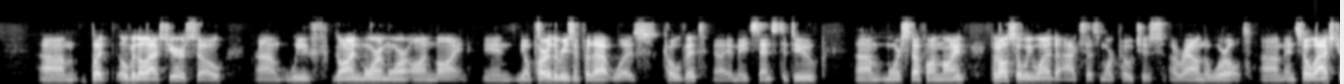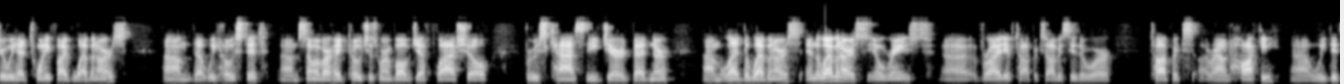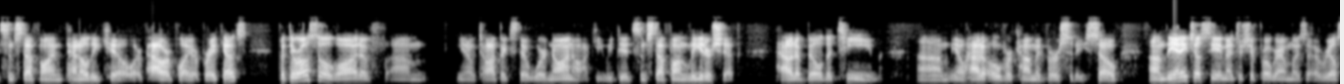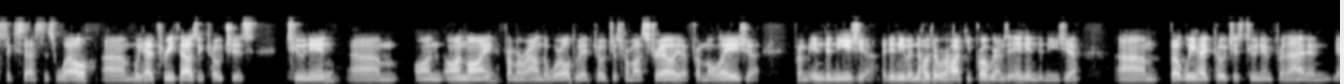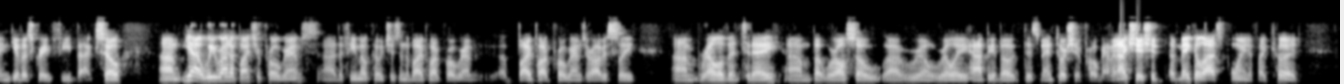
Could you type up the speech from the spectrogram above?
Um, but over the last year or so, um, we've gone more and more online. And you know, part of the reason for that was COVID. Uh, it made sense to do um, more stuff online, but also we wanted to access more coaches around the world. Um, and so last year we had 25 webinars um, that we hosted. Um, some of our head coaches were involved: Jeff Blashill, Bruce Cassidy, Jared Bednar. Um, led the webinars, and the webinars, you know, ranged uh, a variety of topics. Obviously, there were topics around hockey. Uh, we did some stuff on penalty kill or power play or breakouts, but there were also a lot of um, you know topics that were non-hockey. We did some stuff on leadership, how to build a team, um, you know, how to overcome adversity. So. Um, the NHLCA mentorship program was a real success as well. Um, we had 3,000 coaches tune in um, on online from around the world. We had coaches from Australia, from Malaysia, from Indonesia. I didn't even know there were hockey programs in Indonesia, um, but we had coaches tune in for that and, and give us great feedback. So, um, yeah, we run a bunch of programs. Uh, the female coaches in the BIPOC program, uh, BIPOC programs are obviously um, relevant today, um, but we're also uh, real, really happy about this mentorship program. And actually, I should make a last point if I could.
